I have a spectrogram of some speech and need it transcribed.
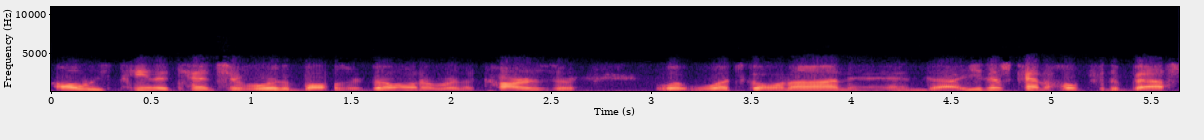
always paying attention to where the balls are going or where the cars are, what, what's going on, and uh, you just kind of hope for the best.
